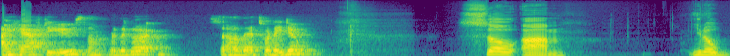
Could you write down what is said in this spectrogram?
I have to use them for the good. So that's what I do. So, um, you know,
